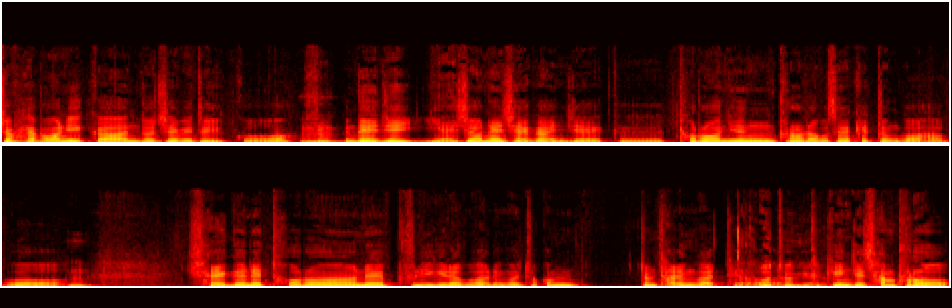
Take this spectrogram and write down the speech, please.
직접 해보니까 또 재미도 있고. 음. 근데 이제 예전에 제가 이제 그 토론인 프로라고 생각했던 거하고 음. 최근의 토론의 분위기라고 하는 건 조금 좀 다른 것 같아요. 어떻게 특히 이제 3%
